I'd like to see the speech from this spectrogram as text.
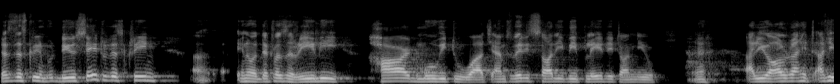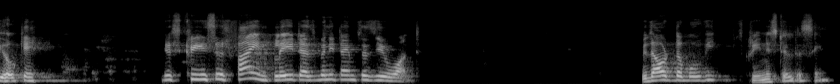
Does the screen, do you say to the screen, uh, you know, that was a really hard movie to watch. I'm very sorry we played it on you. Uh, are you all right? Are you okay? The screen says, fine, play it as many times as you want. Without the movie, screen is still the same.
